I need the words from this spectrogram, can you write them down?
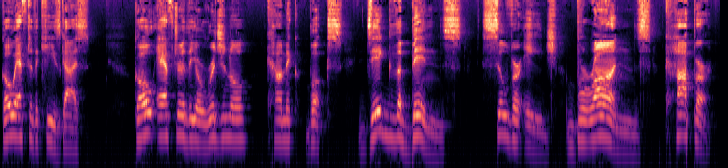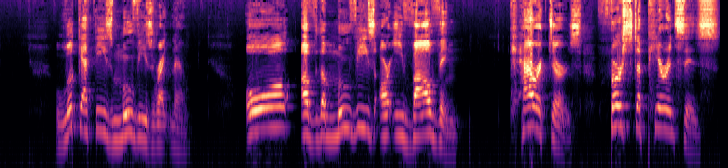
Go after the keys, guys. Go after the original comic books. Dig the bins. Silver Age, Bronze, Copper. Look at these movies right now. All of the movies are evolving. Characters, first appearances.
